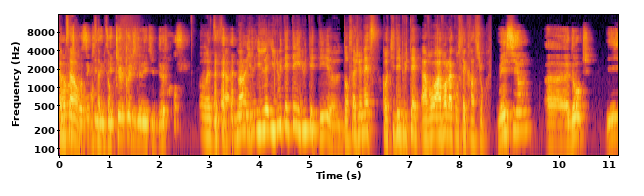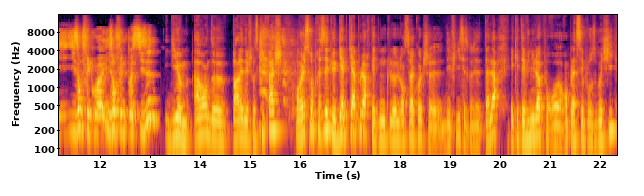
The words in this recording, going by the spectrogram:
Ah, moi, ça, je en, pensais en qu'il était que coach de l'équipe de France. Ouais, c'est ça. Non, il, il, il eût été, il eût été euh, dans sa jeunesse, quand il débutait, avant, avant la consécration. Mais sinon, euh, donc, ils, ont fait quoi? Ils ont fait une post-season? Guillaume, avant de parler des choses qui fâchent, on va juste repréciser que Gabe Kapler, qui est donc l'ancien coach euh, des Phillies, c'est ce que je disais tout à l'heure, et qui était venu là pour euh, remplacer Bruce Bocci,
